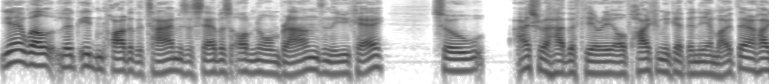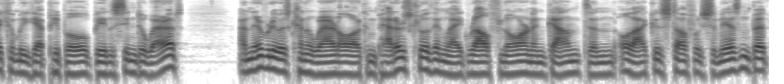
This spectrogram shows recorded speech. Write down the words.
Yeah, well, look, Eden Park at the time, as I said, was unknown brand in the UK. So I sort of had the theory of how can we get the name out there? How can we get people being seen to wear it? And everybody was kind of wearing all our competitors' clothing like Ralph Lauren and Gant and all that good stuff, which is amazing. But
